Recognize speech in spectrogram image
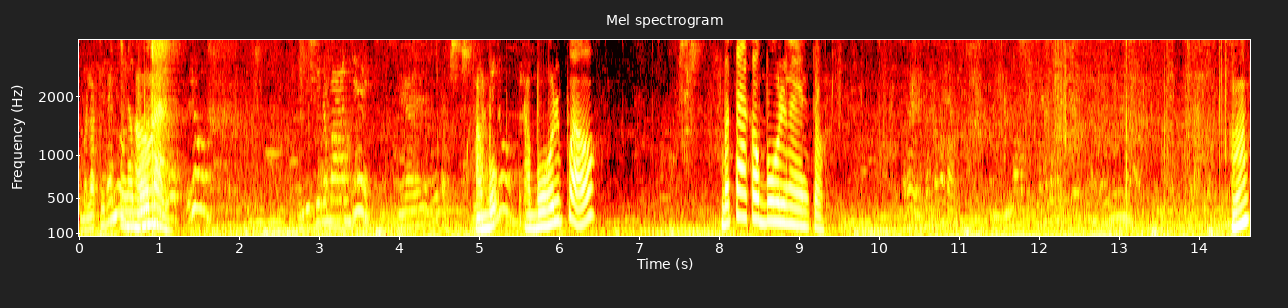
Malaki na yun. Nabutan. Ayun. Hindi tinamaan Jay. Nabu nabuhol pa oh. Ba't takaw buhol ngayon to? Hmm?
